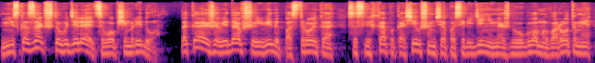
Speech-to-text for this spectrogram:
Не сказать, что выделяется в общем ряду. Такая же видавшая виды постройка со слегка покосившимся посередине между углом и воротами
